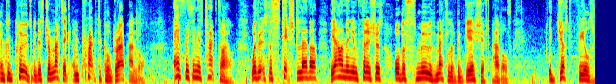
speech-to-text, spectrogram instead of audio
and concludes with this dramatic and practical grab handle. Everything is tactile, whether it's the stitched leather, the aluminium finishers, or the smooth metal of the gear shift paddles. It just feels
